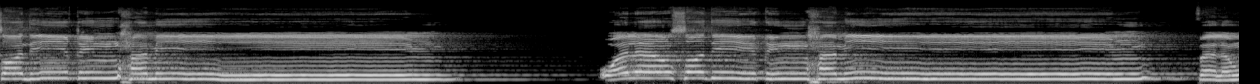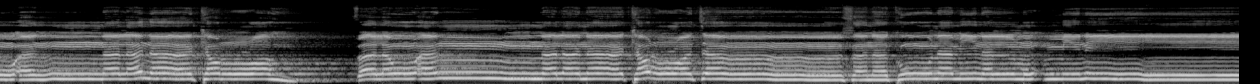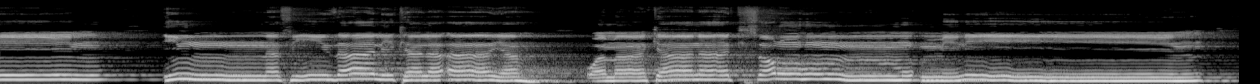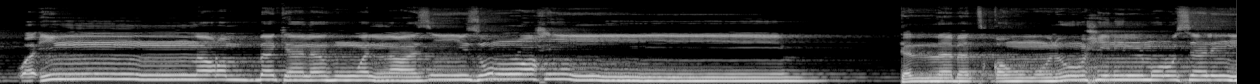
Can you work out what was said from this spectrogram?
صديق حميم. ولا صديق حميم. فلو أن لنا كرة فلو أن لنا كرة فنكون من المؤمنين. في ذلك لآية. وما كان أكثرهم مؤمنين. وإن ربك لهو العزيز الرحيم. كذبت قوم نوح المرسلين.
